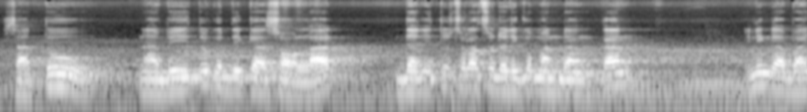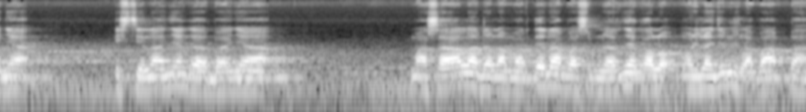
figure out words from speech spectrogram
Satu nabi itu ketika sholat dan itu sholat sudah dikumandangkan ini nggak banyak istilahnya nggak banyak masalah dalam artian apa? Sebenarnya kalau mau dilanjutkan tidak apa-apa.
